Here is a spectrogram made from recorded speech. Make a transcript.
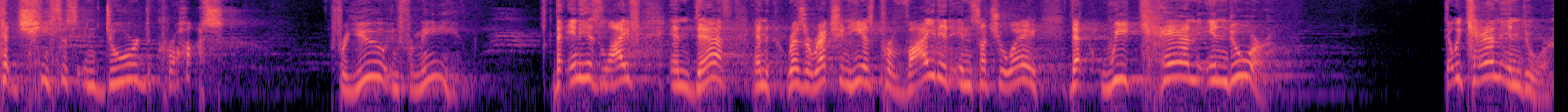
That Jesus endured the cross for you and for me. That in his life and death and resurrection, he has provided in such a way that we can endure. That we can endure.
